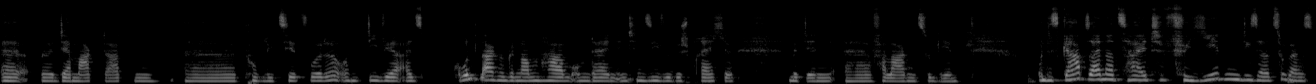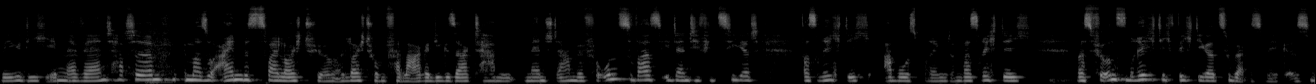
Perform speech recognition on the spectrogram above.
äh, äh der Marktdaten äh, publiziert wurde und die wir als Grundlage genommen haben, um da in intensive Gespräche mit den äh, Verlagen zu gehen. Und es gab seinerzeit für jeden dieser Zugangswege, die ich eben erwähnt hatte, immer so ein bis zwei Leuchttürme, Leuchtturmverlage, die gesagt haben, Mensch, da haben wir für uns was identifiziert, was richtig Abos bringt und was richtig, was für uns ein richtig wichtiger Zugangsweg ist.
